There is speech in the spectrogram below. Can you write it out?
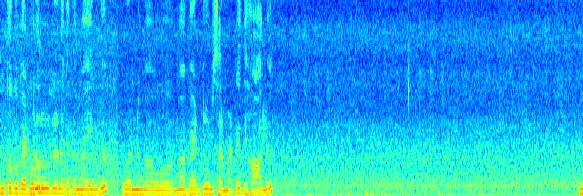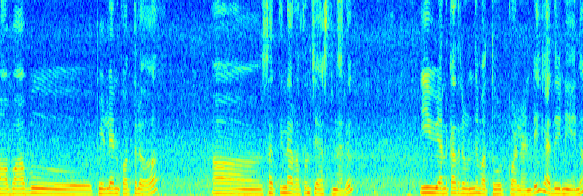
ఇంకొక బెడ్రూమ్ ఊర్లోనే కదా మా ఇల్లు? ఇవ్వండి మా మా బెడ్రూమ్స్ అనమాట ఇది హాలు. మా బాబు పెళ్ళైన కొత్తలో వ్రతం చేస్తున్నారు. ఈ వెనకతలు ఉంది మా తోటికోళ్ళండి. అది నేను.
